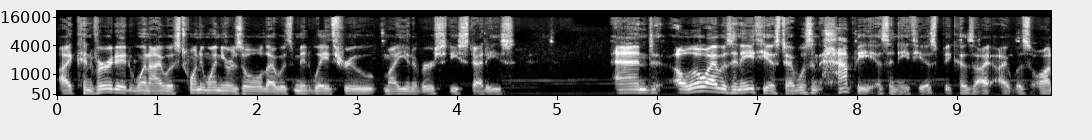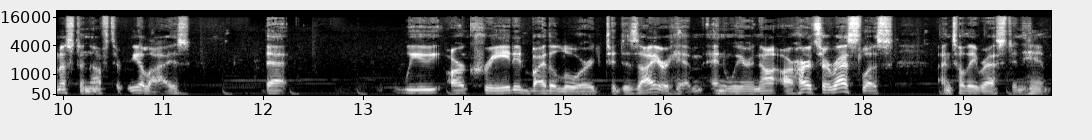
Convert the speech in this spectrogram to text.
I converted when I was 21 years old. I was midway through my university studies, and although I was an atheist, I wasn't happy as an atheist because I, I was honest enough to realize that we are created by the Lord to desire Him, and we are not. Our hearts are restless until they rest in Him,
